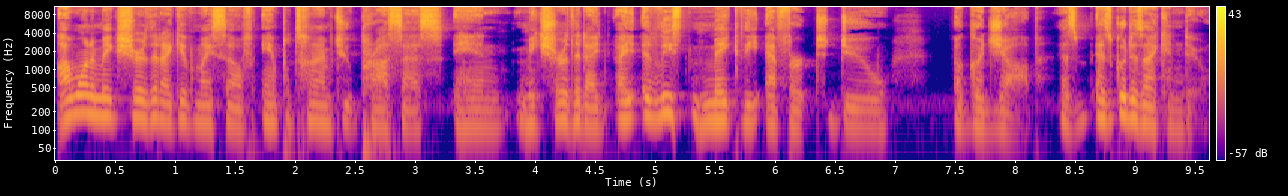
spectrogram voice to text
I want to make sure that I give myself ample time to process and make sure that I, I at least make the effort to do a good job, as, as good as I can do.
